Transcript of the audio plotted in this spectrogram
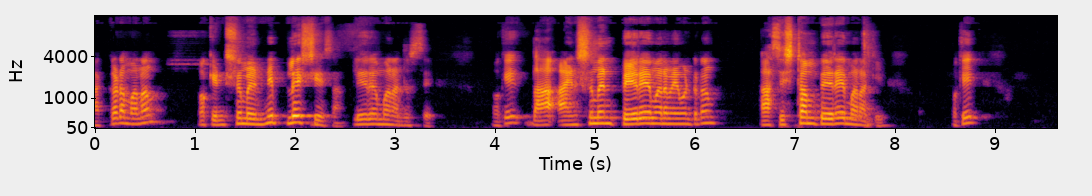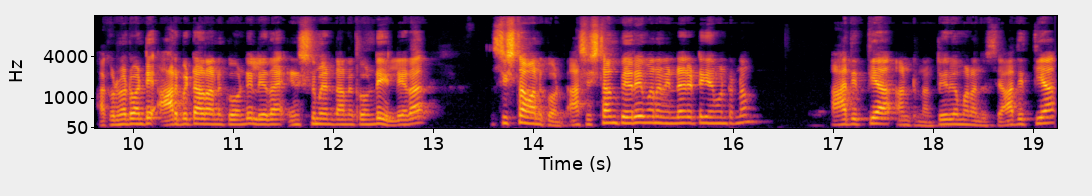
అక్కడ మనం ఒక ఇన్స్ట్రుమెంట్ని ప్లేస్ చేసాం క్లియర్ మనం చూస్తే ఓకే ఆ ఇన్స్ట్రుమెంట్ పేరే మనం ఏమంటున్నాం? ఆ సిస్టమ్ పేరే మనకి. ఓకే అక్కడ ఉన్నటువంటి ఆర్బిటార్ అనుకోండి లేదా ఇన్స్ట్రుమెంట్ అనుకోండి లేదా సిస్టమ్ అనుకోండి. ఆ సిస్టమ్ పేరే మనం ఇండైరెక్ట్గా ఏమంటున్నాం? ఆదిత్య అంటున్నాం. పేరుగా మనం చూస్తే ఆదిత్య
